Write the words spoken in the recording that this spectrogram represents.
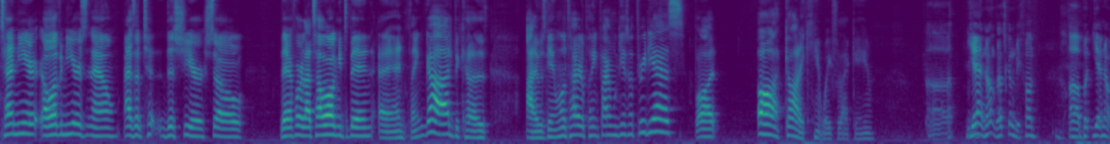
10 year, 11 years now as of t- this year. So therefore, that's how long it's been. And thank God because I was getting a little tired of playing Fire Emblem games on 3DS. But oh God, I can't wait for that game. Uh, yeah, no, that's gonna be fun. Uh, but yeah, no,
